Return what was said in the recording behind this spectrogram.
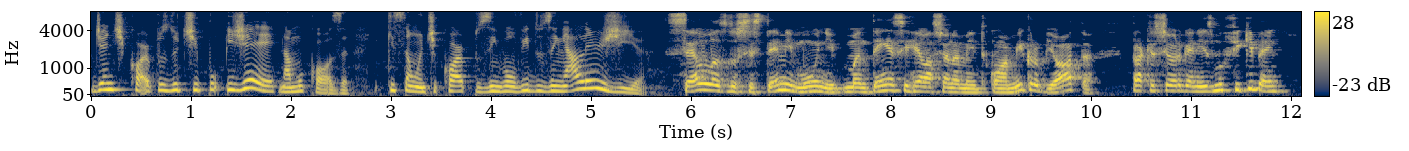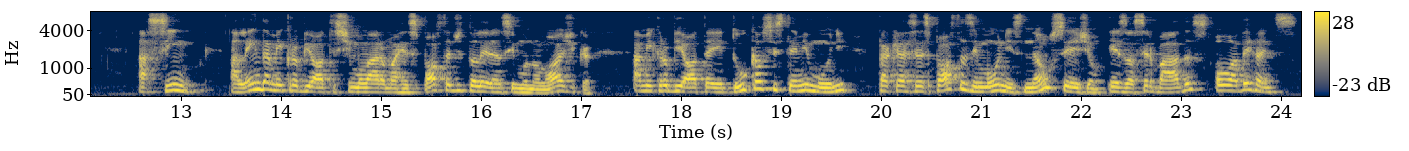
de anticorpos do tipo IgE na mucosa, que são anticorpos envolvidos em alergia. Células do sistema imune mantêm esse relacionamento com a microbiota para que o seu organismo fique bem. Assim, além da microbiota estimular uma resposta de tolerância imunológica, a microbiota educa o sistema imune para que as respostas imunes não sejam exacerbadas ou aberrantes.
